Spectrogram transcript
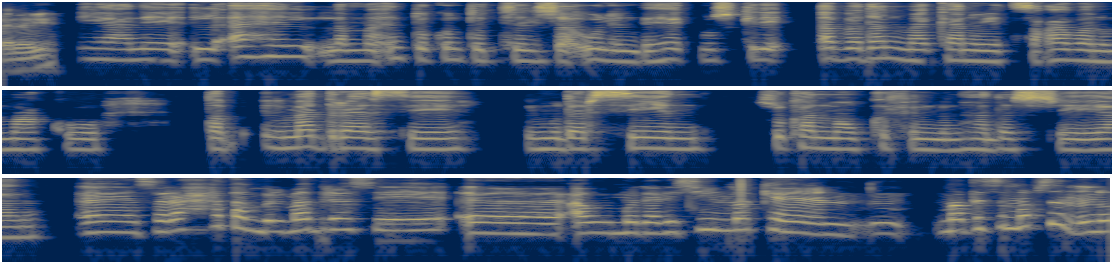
علي؟ يعني الأهل لما أنتم كنتوا تلجأوا لهم بهيك مشكلة ابدا ما كانوا يتعاونوا معكم طب المدرسة المدرسين شو كان موقفهم من هذا الشيء يعني؟ آه صراحة بالمدرسة آه أو المدرسين ما كان ما بس ما بظن إنه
